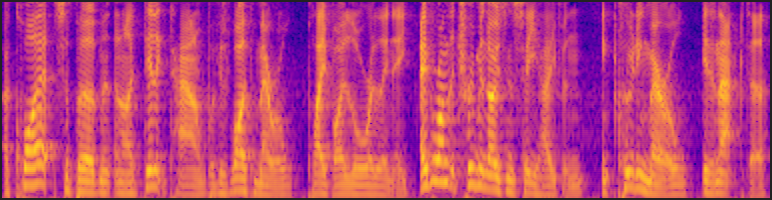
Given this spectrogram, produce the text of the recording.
a quiet, suburban, and idyllic town with his wife Meryl, played by Laura Linney. Everyone that Truman knows in Sea Haven, including Meryl, is an actor,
